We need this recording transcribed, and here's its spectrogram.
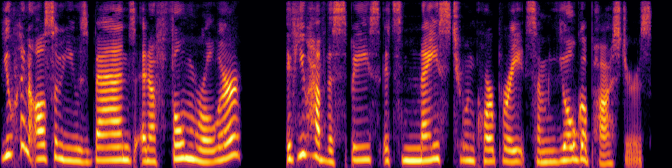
You can also use bands and a foam roller. If you have the space, it's nice to incorporate some yoga postures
